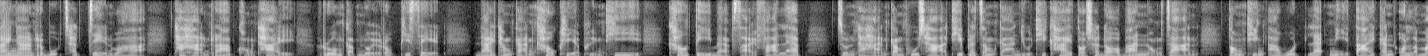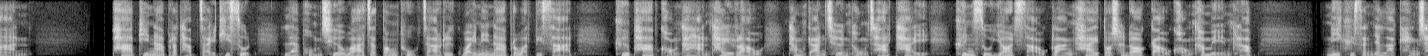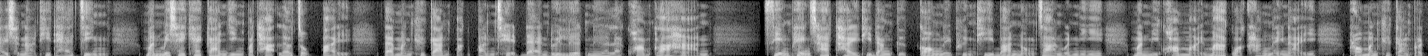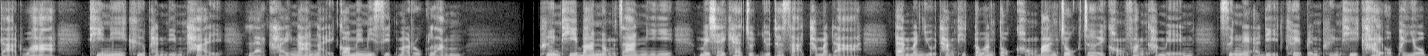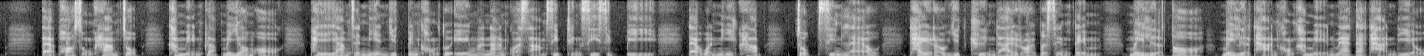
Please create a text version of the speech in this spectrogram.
รายงานระบุชัดเจนว่า ทหารราบของไทยร่วมกับหน่วยรบพิเศษ ได้ทำการเข้าเคลียร์พื้นที่ เข้าตีแบบสายฟ้าแลบ จนทหารกัมพูชาที่ประจำการอยู่ที่ค่ายตชดบ้านหนองจาน ต้องทิ้งอาวุธและหนีตายกันอลหมาน ภาพที่น่าประทับใจที่สุด และผมเชื่อว่าจะต้องถูกจารึกไว้ในหน้าประวัติศาสตร์ คือภาพของทหารไทยเราทำการเชิญธงชาติไทย ขึ้นสู่ยอดเสากลางค่ายตชดเก่าของเขมรครับ นี่คือสัญลักษณ์แห่งชัยชนะที่แท้จริง มันไม่ใช่แค่การยิงปะทะแล้วจบไป แต่มันคือการปักปันเฉดแดนด้วยเลือดเนื้อและความกล้าหาญ เสียงเพลงชาติไทยที่ดังกึกก้องในพื้นที่บ้านหนองจานวันนี้ มันมีความหมายมากกว่าครั้งไหนๆ เพราะมันคือการประกาศว่าที่นี่คือแผ่นดินไทย และใครหน้าไหนก็ไม่มีสิทธิ์มารุกล้ำ พื้นที่บ้านหนองจานนี้ไม่ใช่แค่จุดยุทธศาสตร์ธรรมดา แต่มันอยู่ทางทิศตะวันตกของบ้านโจกเจยของฝั่งเขมร ซึ่งในอดีตเคยเป็นพื้นที่ค่ายอพยพ แต่พอสงครามจบเขมรกลับไม่ยอมออก พยายามจะเนียนยึดเป็นของตัวเองมานานกว่า 30-40 ปี แต่วันนี้ครับ จบสิ้นแล้ว ไทยเรายึดคืนได้ร้อยเปอร์เซ็นต์เต็ม ไม่เหลือต่อ ไม่เหลือฐานของเขมรแม้แต่ฐานเดียว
